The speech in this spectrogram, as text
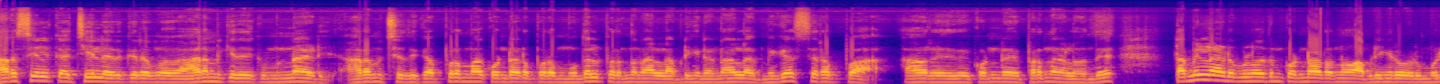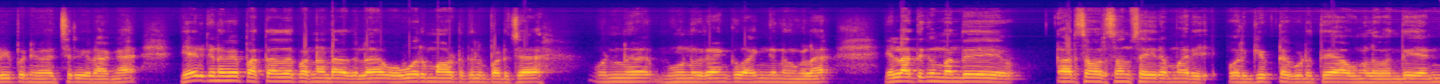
அரசியல் கட்சியில் இருக்கிற ஆரம்பிக்கிறதுக்கு முன்னாடி ஆரம்பித்ததுக்கு அப்புறமா கொண்டாட போகிற முதல் பிறந்தநாள் அப்படிங்கிறனால மிக சிறப்பாக அவர் இது கொண்டு பிறந்தநாள் வந்து தமிழ்நாடு முழுவதும் கொண்டாடணும் அப்படிங்கிற ஒரு முடிவு பண்ணி வச்சுருக்கிறாங்க. ஏற்கனவே பத்தாவது பன்னெண்டாவதுல ஒவ்வொரு மாவட்டத்திலும் படித்த ஒன்று மூணு ரேங்க் வாங்கினவங்கள எல்லாத்துக்கும் வந்து வருஷம் வருஷம் செய்கிற மாதிரி ஒரு கிஃப்ட்டை கொடுத்து அவங்கள வந்து என்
